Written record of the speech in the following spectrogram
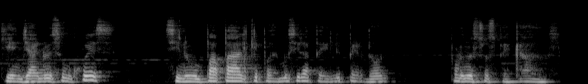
quien ya no es un juez, sino un papá al que podemos ir a pedirle perdón por nuestros pecados.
